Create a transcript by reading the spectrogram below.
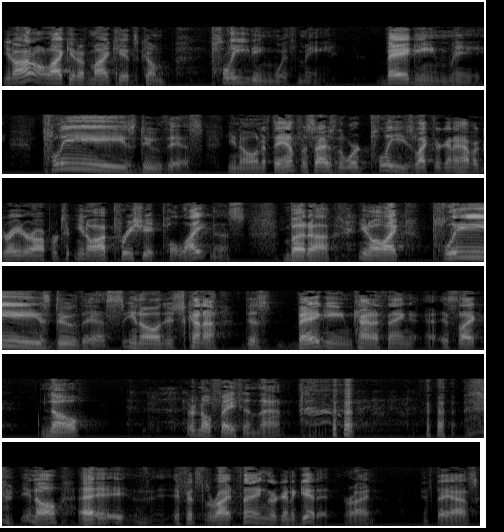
You know, I don't like it if my kids come pleading with me, begging me, please do this you know and if they emphasize the word please like they're going to have a greater opportunity you know i appreciate politeness but uh you know like please do this you know just kind of this begging kind of thing it's like no. There's no faith in that. You know uh, it, if it's the right thing they're going to get it right? If they ask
